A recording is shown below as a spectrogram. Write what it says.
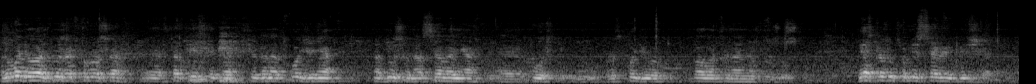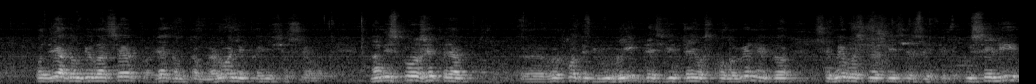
Проводилась дуже хороша е, статистика щодо надходження на душу населення е, коштів, ну, розподілу національного продукту. Я скажу про місцевий бюджет. От рядом Біла церква, рядом там Миронівка, інші села. На міського жителя е, виходить в рік десь від 3,5 до 7-8 тисяч жителів. У селі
